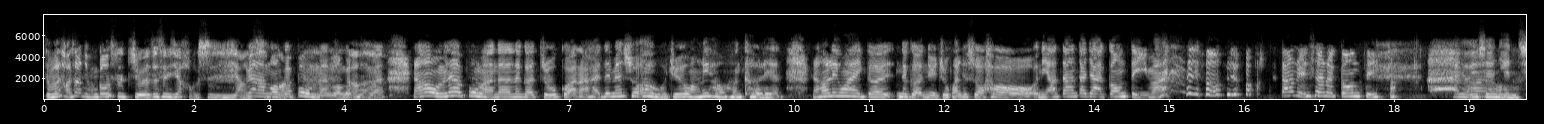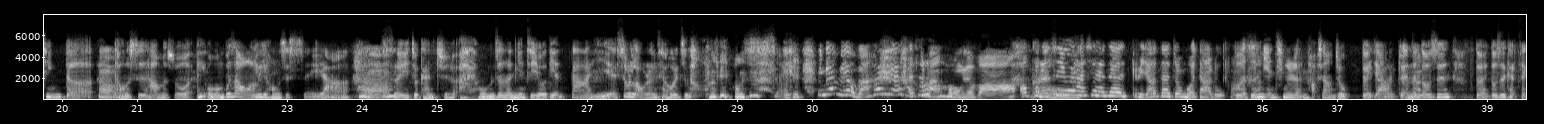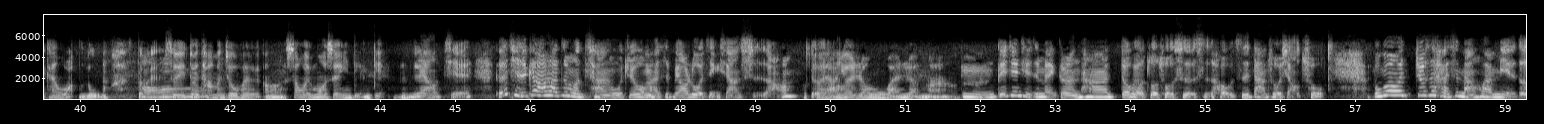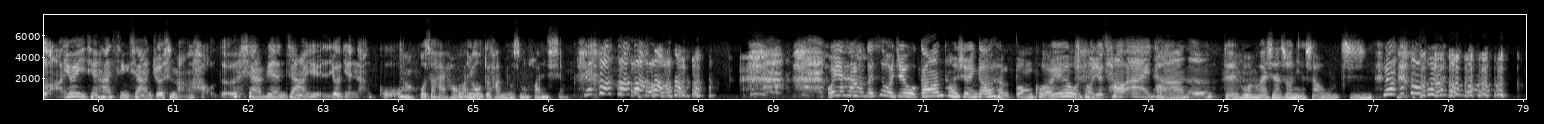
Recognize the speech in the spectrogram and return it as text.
怎么好像你们公司觉得这是一件好事一样？没有啊某个部门，某个部门，然后我们那个部门的那个主管啊，还在那边说，哦，我觉得王力宏很可怜。然后另外一个那个女主管就说，哦，你要当大家的公敌吗？当女生的公敌？还有一些年轻的嗯同事，他们说：“哎、我们不知道王力宏是谁呀、嗯所以就感觉，哎，我们真的年纪有点大耶，是不是老人才会知道王力宏是谁？应该没有吧？他应该还是蛮红的吧？哦，可能是因为他现在在比较在中国大陆发对，展。可是年轻人好像就对比较他可能都是对，都是看在看网络，对，哦所以对他们就会嗯稍微陌生一点点，嗯。了解，可是其实看到他这么惨，我觉得我们还是不要落井下石啊。对啊，因为人无完人嘛。嗯，毕竟其实每个人他都会有做错事的时候，只是大错小错。不过就是还是蛮幻灭的啦，因为以前他形象就是蛮好的，现在变成这样也有点难过。啊我是还好啦，因为我对他没有什么幻想。我也还好，可是我觉得我刚刚同学应该会很崩溃，因为我同学超爱他的。对，不过没关系，那时候年少无知。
